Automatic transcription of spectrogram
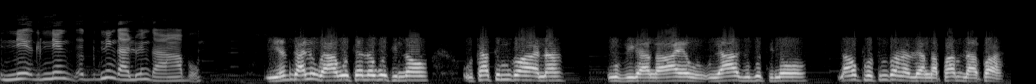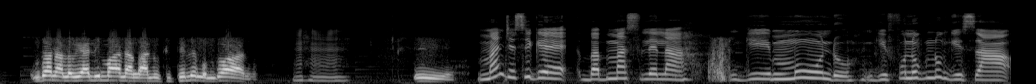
ningalwi ngabo. Ye singalwi ngabo uthele ukuthi no uthatha umntwana uvika ngaye uyazi ukuthi no na uphosa umntwana loya ngaphambi lapha umntwana lo uyalimala ngalo usithele ngomntwana. Mhm. iye. Manje sike babamasilela ngimuntu ngifuna ukulungisa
